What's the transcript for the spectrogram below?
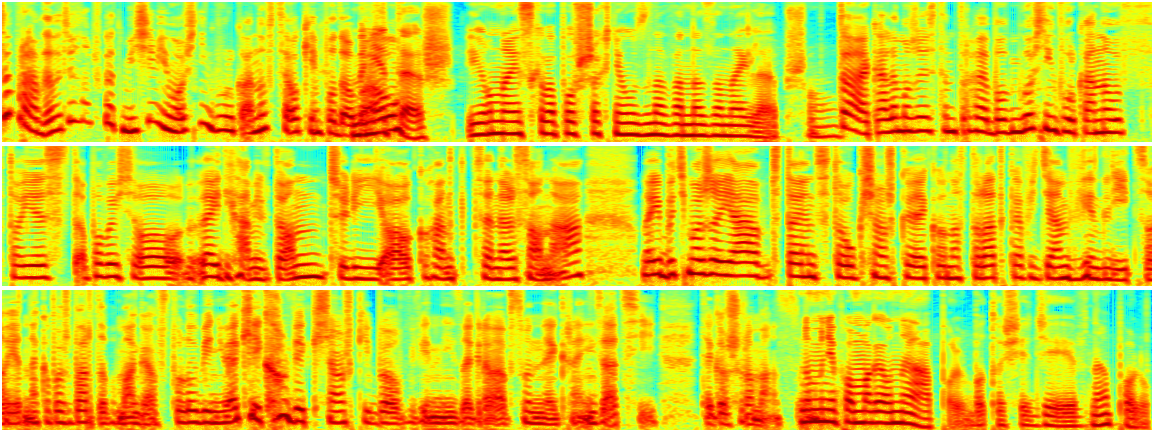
To prawda, chociaż na przykład mi się Miłośnik Wulkanów całkiem podobał. Mnie też. I ona jest chyba powszechnie uznawana za najlepszą. Tak, ale może jestem trochę, bo Miłośnik Wulkanów to jest opowieść o Lady Hamilton, czyli o kochance Nelsona. No i być może ja czytając tą książkę jako nastolatka widziałam Lee, co jednakowoż bardzo pomaga w polubieniu jakiejkolwiek książki, bo Lee zagrała w słynnej ekranizacji tegoż romansu. No mnie pomagał Neapol, bo to się dzieje w Neapolu.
